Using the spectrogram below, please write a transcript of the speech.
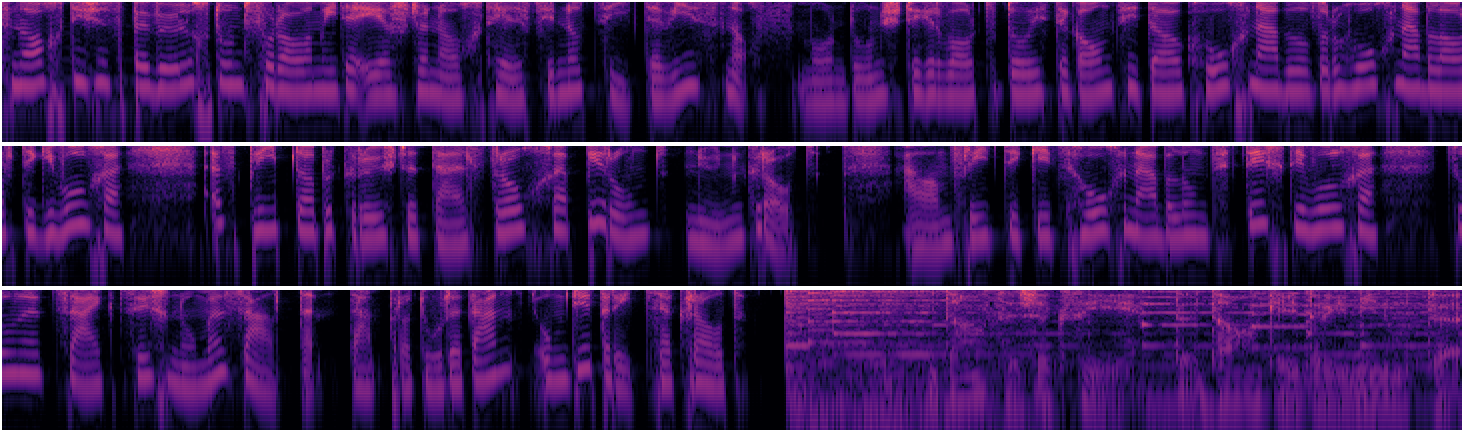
Die Nacht ist es bewölkt und vor allem in der ersten Nachthälfte noch zeitweise nass. Morgen Donnerstag erwartet uns den ganzen Tag Hochnebel oder hochnebelartige Wolken. Es bleibt aber grösstenteils trocken bei rund 9 Grad. Auch am Freitag gibt es Hochnebel und dichte Wolken. Die Sonne zeigt sich nur selten. Temperaturen dann um die 13 Grad. Das war der Tag in 3 Minuten.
